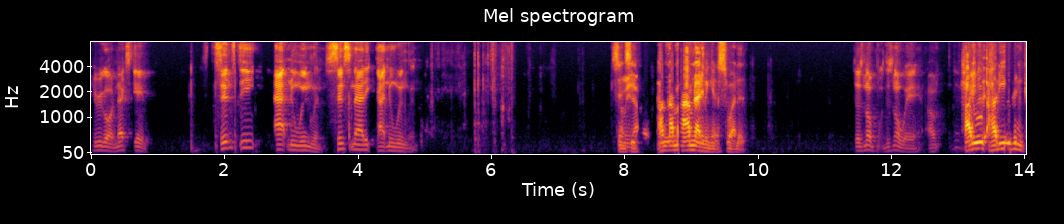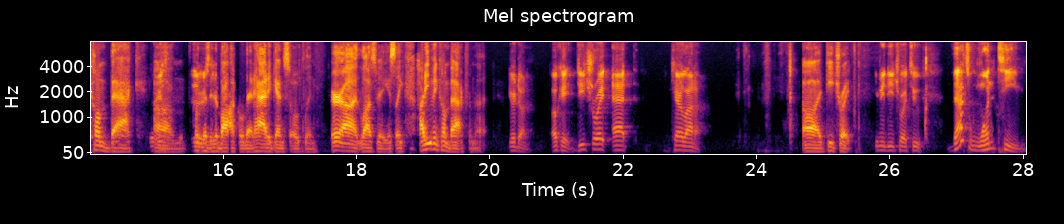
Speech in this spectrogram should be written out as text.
Here we go. Next game. Cincy at New England. Cincinnati at New England. Cincy. I mean, I'm, I'm, I'm not even gonna sweat it. There's no, there's no way. I'm, how do you how do you even come back um, from the debacle that had against Oakland or uh, Las Vegas? Like, how do you even come back from that? You're done. Okay, Detroit at Carolina. Uh, Detroit. Give me Detroit too. That's one team.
